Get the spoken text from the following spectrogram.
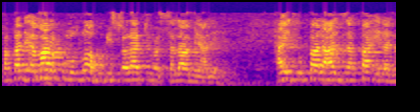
faqad amarakum llahu bisalati wassalami alayhi haithu qala azza qailan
